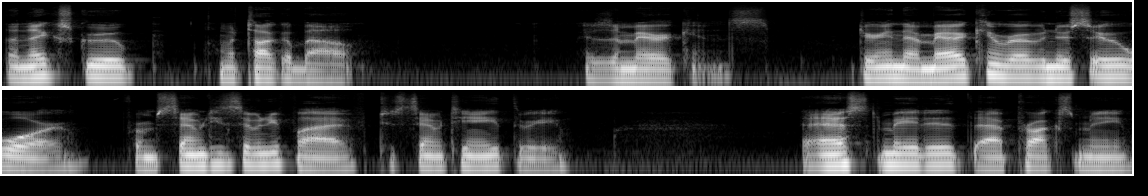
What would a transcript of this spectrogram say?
The next group I'm going to talk about is Americans. During the American Revolutionary War, from 1775 to 1783, estimated that approximately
